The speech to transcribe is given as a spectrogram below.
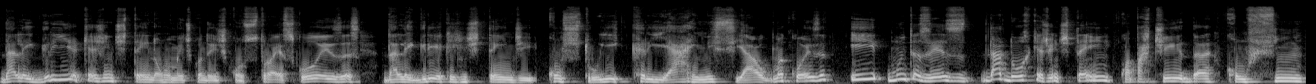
da alegria que a gente tem normalmente quando a gente constrói as coisas, da alegria que a gente tem de construir, criar, iniciar alguma coisa, e muitas vezes da dor que a gente tem com a partida, com o fim,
